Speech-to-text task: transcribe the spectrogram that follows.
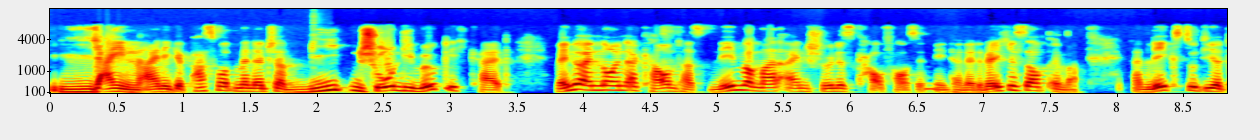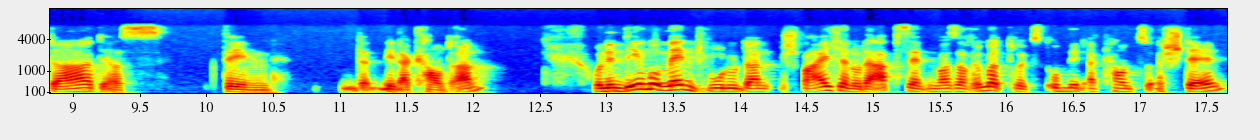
Jein, einige Passwortmanager bieten schon die Möglichkeit, wenn du einen neuen Account hast, nehmen wir mal ein schönes Kaufhaus im Internet, welches auch immer, dann legst du dir da das, den, den Account an und in dem Moment, wo du dann speichern oder absenden, was auch immer drückst, um den Account zu erstellen,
